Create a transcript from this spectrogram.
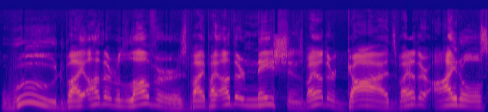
wooed by other lovers, by, by other nations, by other gods, by other idols.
